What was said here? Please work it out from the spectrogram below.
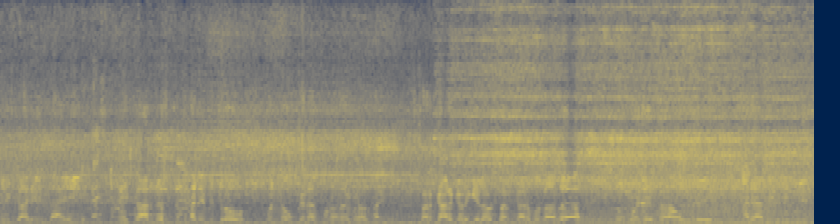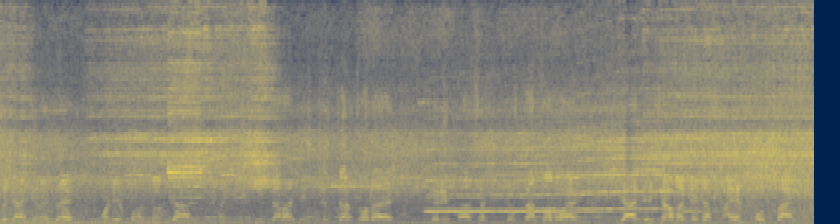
बेकारही नाही. बेकार नष्ट झाले मित्र पण नोकऱ्या कोणाला मिळत नाही. सरकारकडे गेल्यावर सरकार म्हणालं तू वडे तळा उडे अरे आम्ही डिग्रीचं काय करायचं आहे? वडे बांधून द्या विचाराची चर्चा चालू आहे. गरीब माणसाची चर्चा चालू आहे. या देशामध्ये ज्या साहेब संस्था आहे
